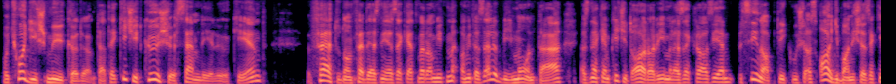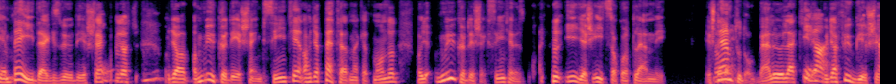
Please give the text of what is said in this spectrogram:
hogy hogy is működöm. Tehát egy kicsit külső szemlélőként fel tudom fedezni ezeket, mert amit, amit az előbb így mondtál, az nekem kicsit arra rímel ezekre az ilyen szinaptikus, az agyban is ezek ilyen beidegződések, hogy a, hogy a, a működéseim szintjén, ahogy a Peter neked mondod, hogy a működések szintjén ez így és így szokott lenni. És nem tudok belőle ki, ugye a függőség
